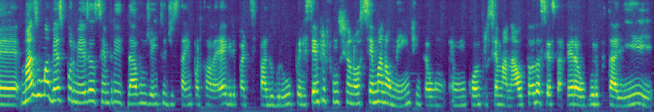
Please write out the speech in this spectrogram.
é, mas uma vez por mês eu sempre dava um jeito de estar em Porto Alegre, participar do grupo. Ele sempre funcionou semanalmente, então é um encontro semanal. Toda sexta-feira o grupo está ali.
